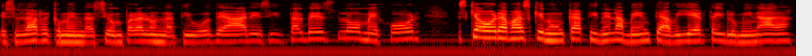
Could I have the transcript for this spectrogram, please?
Esa es la recomendación para los nativos de Ares y tal vez lo mejor es que ahora más que nunca tiene la mente abierta, iluminada,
